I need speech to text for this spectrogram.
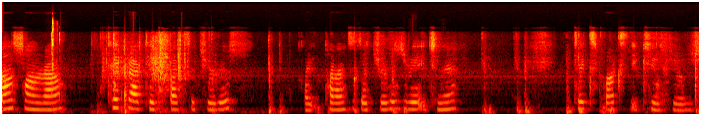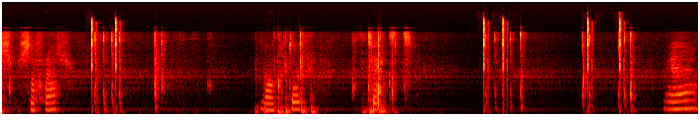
Daha sonra tekrar text box açıyoruz. Ay, parantez açıyoruz ve içine text box 2 yazıyoruz bu sefer. Nokta text. Ve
